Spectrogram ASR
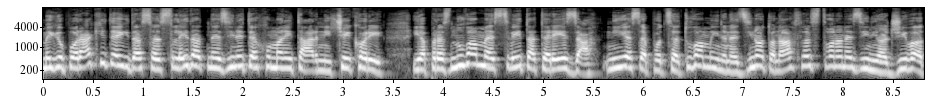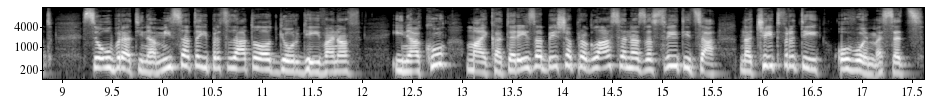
Меѓу пораките и да се следат незините хуманитарни чекори. Ја празнуваме Света Тереза, ние се подсетуваме и на незиното наследство на незиниот живот. Се обрати на мисата и председателот Ѓорге Иванов. Инаку, мајка Тереза беше прогласена за светица на четврти овој месец.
